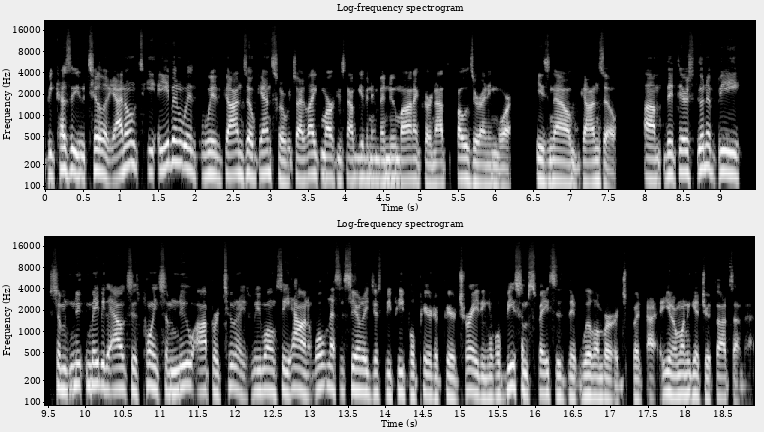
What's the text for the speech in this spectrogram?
because of the utility. I don't even with with Gonzo Gensler, which I like. Mark is now giving him a new moniker, not the poser anymore. He's now Gonzo. Um, that there's going to be some new, maybe to Alex's point, some new opportunities. We won't see how, and it won't necessarily just be people peer to peer trading. It will be some spaces that will emerge. But uh, you know, I want to get your thoughts on that.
